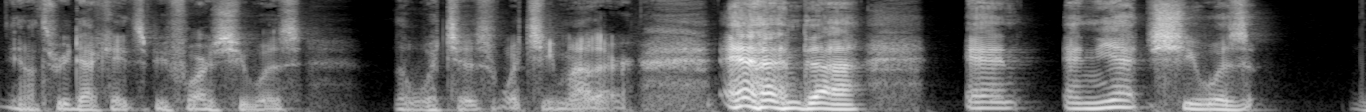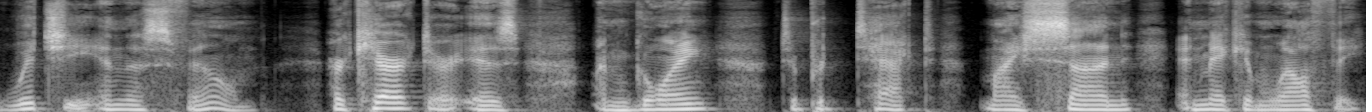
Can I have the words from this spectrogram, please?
you know, three decades before she was the witch's witchy mother, and uh, and and yet she was witchy in this film. Her character is, I'm going to protect my son and make him wealthy.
